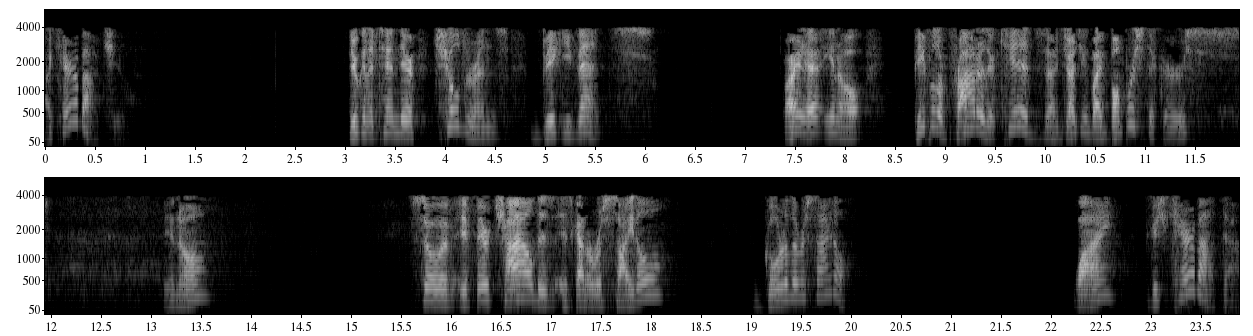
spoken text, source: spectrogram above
I care about you. You can attend their children's big events. Right? You know, people are proud of their kids, uh, judging by bumper stickers. You know? So if, if their child is, has got a recital, go to the recital. Why? Because you care about them.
